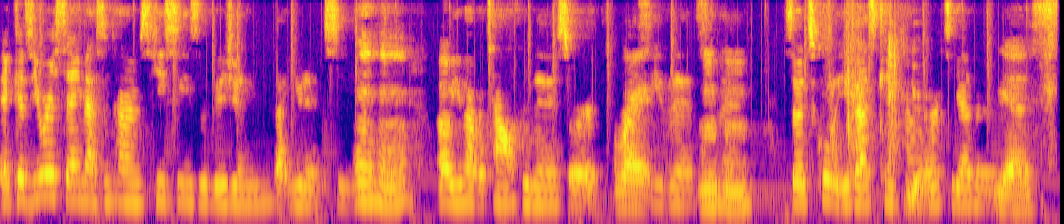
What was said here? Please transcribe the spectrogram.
because you were saying that sometimes he sees the vision that you didn't see. Mm-hmm. Oh, you have a talent for this, or I Right. see this. Mm-hmm. So it's cool that you guys can kind of work together. yes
